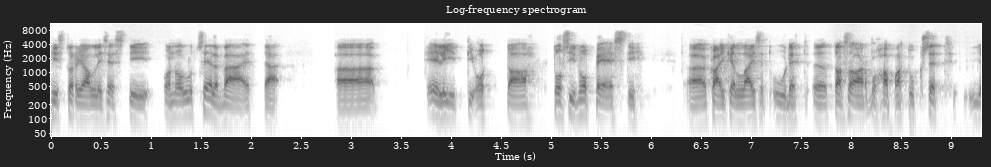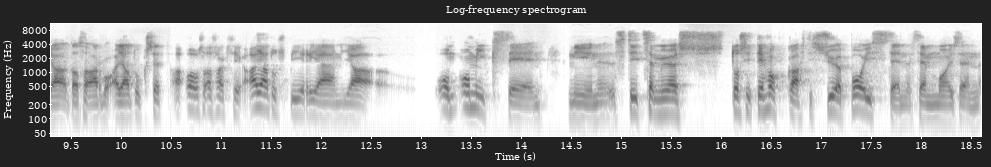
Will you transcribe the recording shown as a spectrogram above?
historiallisesti on ollut selvää, että eliitti ottaa tosi nopeasti kaikenlaiset uudet tasa-arvohapatukset ja tasa-arvoajatukset. Osaksi ajatuspiiriään ja omikseen, niin sitten se myös tosi tehokkaasti syö pois sen semmoisen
